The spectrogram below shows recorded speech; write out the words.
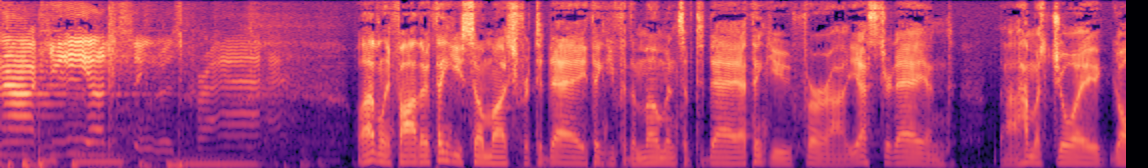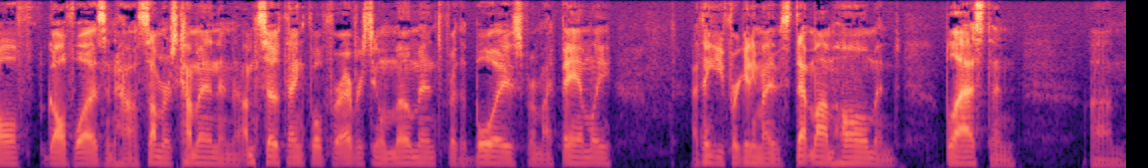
now well, Heavenly Father, thank you so much for today. Thank you for the moments of today. I thank you for uh, yesterday and uh, how much joy golf golf was, and how summer's coming. And I'm so thankful for every single moment for the boys, for my family. I thank you for getting my stepmom home and blessed. And um,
